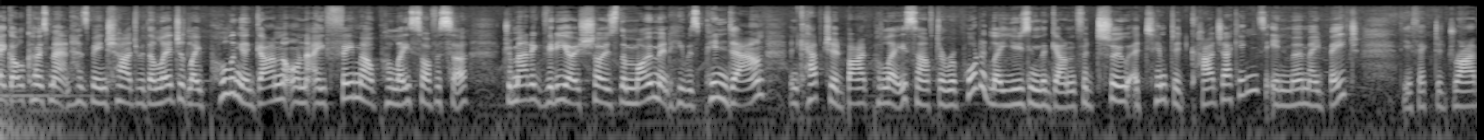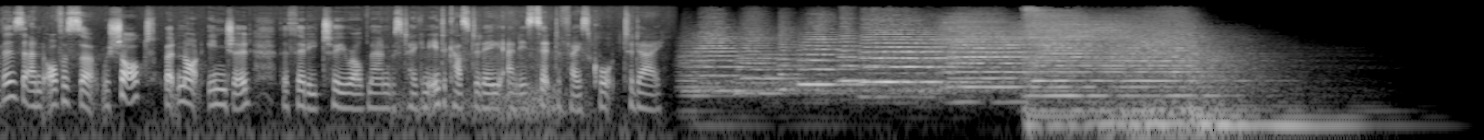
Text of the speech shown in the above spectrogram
A Gold Coast man has been charged with allegedly pulling a gun on a female police officer. Dramatic video shows the moment he was pinned down and captured by police after reportedly using the gun for two attempted carjackings in Mermaid Beach. The affected drivers and officer were shocked but not injured. The 32 year old man was taken into custody and is set to face court today.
